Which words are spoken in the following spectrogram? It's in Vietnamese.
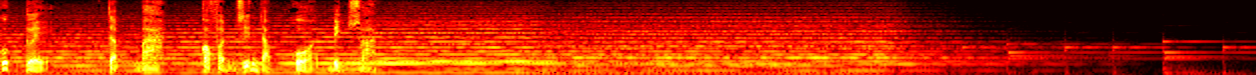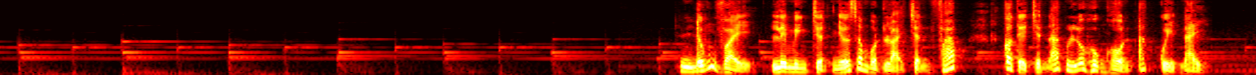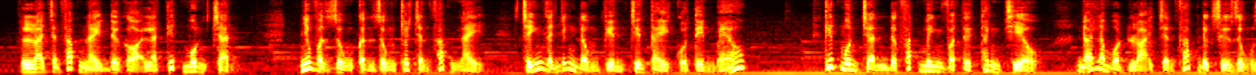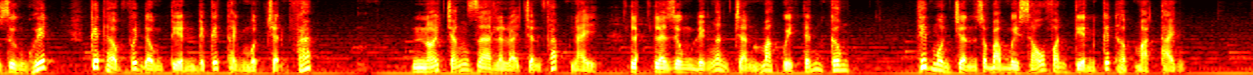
quốc tuệ Tập 3 qua phần diễn đọc của Định Soạn. Đúng vậy, Lê Minh chợt nhớ ra một loại trận pháp Có thể chấn áp lũ hung hồn ác quỷ này. Loại trận pháp này được gọi là thiết môn trận. Những vật dụng cần dùng cho trận pháp này Chính là những đồng tiền trên tay của tên béo. Thiết môn trận được phát minh vào thời Thanh Triều Đó là một loại trận pháp được sử dụng dương huyết Kết hợp với đồng tiền để kết thành một trận pháp. Nói trắng ra là loại trận pháp này Là, là dùng để ngăn chặn ma quỷ tấn công. Thiết môn trận do 36 văn tiền kết hợp mà thành.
